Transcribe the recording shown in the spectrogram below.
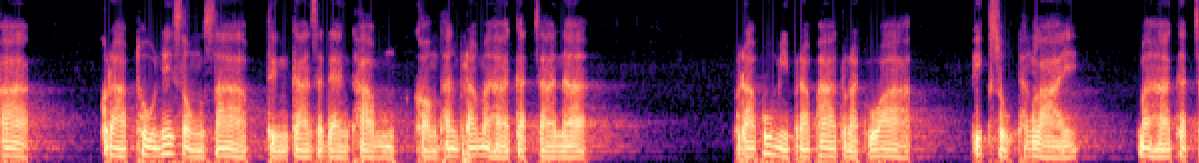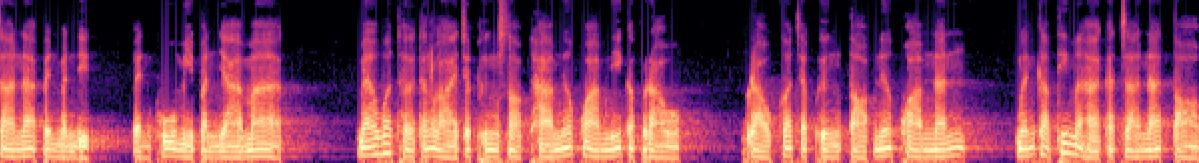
ภาค กราบทูลให้ทรงทราบถึงการแสดงธรรมของท่านพระมหากัจจานะ พระผู้มีพระภาคตรัสว่า ภิกษุทั้งหลาย มหากัจจานะเป็นบัณฑิตเป็นผู้มีปัญญามาก แม้ว่าเธอทั้งหลายจะพึงสอบถามเนื้อความนี้กับเรา เราก็จะพึงตอบเนื้อความนั้น เหมือนกับที่มหากัจจานะตอบ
